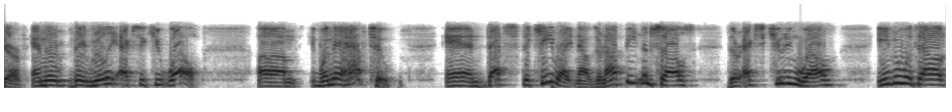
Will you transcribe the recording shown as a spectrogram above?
Scherff, and they they really execute well um, when they have to. And that's the key right now. They're not beating themselves. They're executing well, even without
